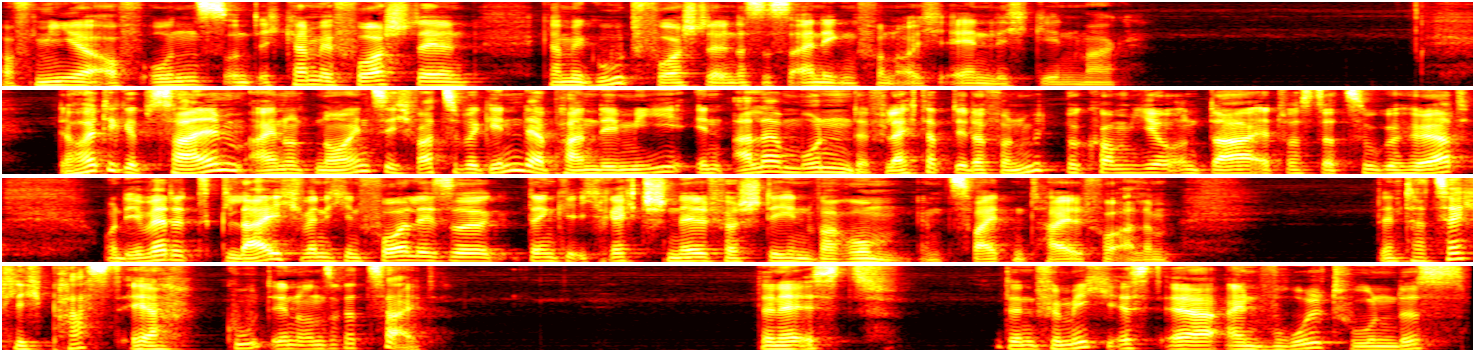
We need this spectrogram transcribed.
auf mir, auf uns und ich kann mir vorstellen, kann mir gut vorstellen, dass es einigen von euch ähnlich gehen mag. Der heutige Psalm 91 war zu Beginn der Pandemie in aller Munde. Vielleicht habt ihr davon mitbekommen hier und da etwas dazu gehört. Und ihr werdet gleich, wenn ich ihn vorlese, denke ich, recht schnell verstehen, warum, im zweiten Teil vor allem. Denn tatsächlich passt er gut in unsere Zeit. Denn er ist, denn für mich ist er ein wohltuendes,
